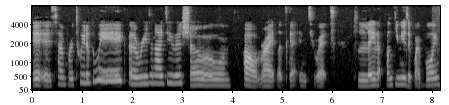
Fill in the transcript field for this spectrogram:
It is time for a tweet of the week. The reason I do this show. All right, let's get into it. Play that funky music, white boy.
